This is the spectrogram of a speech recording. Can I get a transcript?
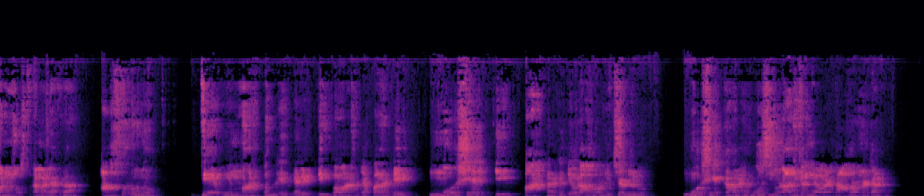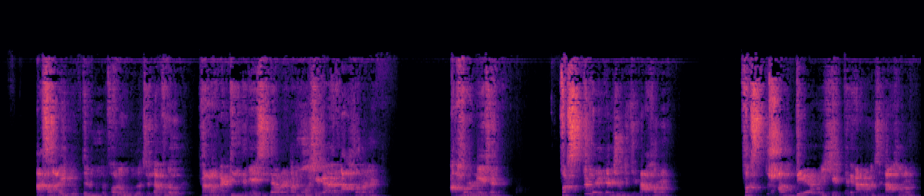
మనం చూస్తున్నామంటే అక్కడ. అహరోను దేవుని మార్గం లేని వ్యక్తి. ఇంకో మాటలు చెప్పాలంటే మోషేకి పార్ట్నర్కి దేవుడు అహరోన్ ఇచ్చాడు మోషే కర్రని మోసినోడు అధికంగా ఎవరంటే అహరోన్ అంటాడు అసలు ఐగుప్తుల ముందు ఫరో ముందు వచ్చినప్పుడు కర్ర కింద చేసింది ఎవరంటే మోసే కాదంట అహరోన్ అంట. అహరోన్ వేశాడు. ఫస్ట్ మెరికల్ చూపించింది అహరోన్. ఫస్ట్ ఆ దేవుని శక్తిని కనపరిచింది అహరోన్.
